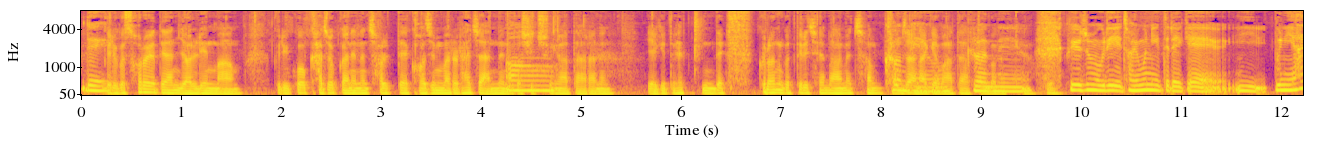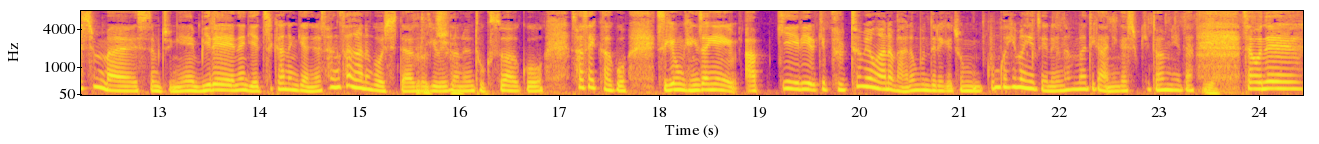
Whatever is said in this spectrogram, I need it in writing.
네. 그리고 서로에 대한 열린 마음 그리고 가족 간에는 절대 거짓말을 하지 않는 것이 어. 중요하다라는 얘기도 했는데 그런 것들이 제 마음에 참 잔잔하게 와닿았던 것 그렇네요. 같아요. 네. 그 요즘 우리 젊은이들에게 이 분이 하신 말씀 중에 미래에는 예측하는 게 아니라 상상하는 것이다. 그러기 그렇죠. 위해서는 독서하고 사색하고 지금 굉장히 앞길이 이렇게 불투명한 많은 분들에게 좀 꿈과 희망이 되는 한마디가 아닌가 싶기도 합니다. 예. 자 오늘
